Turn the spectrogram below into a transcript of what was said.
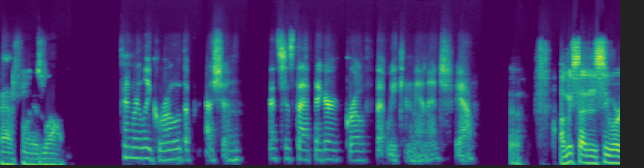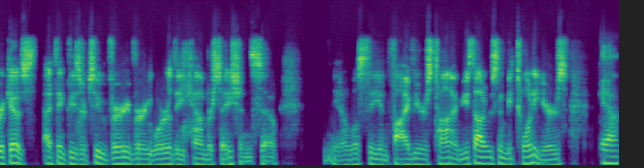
nationally as well. And really grow the profession. It's just that bigger growth that we can manage. Yeah. Yeah. I'm excited to see where it goes. I think these are two very, very worthy conversations. So you know, we'll see in five years' time. You thought it was going to be 20 years. Yeah.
